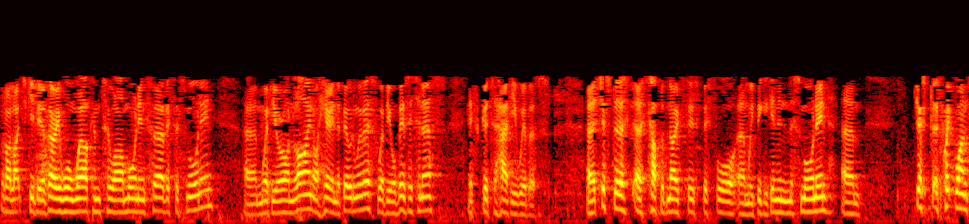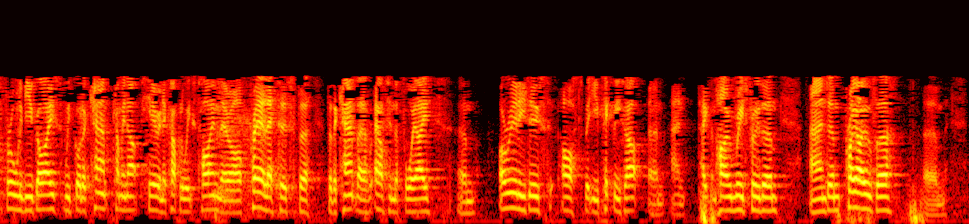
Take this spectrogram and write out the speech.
But I'd like to give you a very warm welcome to our morning service this morning. Um, whether you're online or here in the building with us, whether you're visiting us, it's good to have you with us. Uh, just a, a, couple of notices before um, we begin this morning. Um, just a quick one for all of you guys. We've got a camp coming up here in a couple of weeks' time. There are prayer letters for, for the camp. They're out in the foyer. Um, I really do ask that you pick these up um, and take them home, read through them, and um, pray over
